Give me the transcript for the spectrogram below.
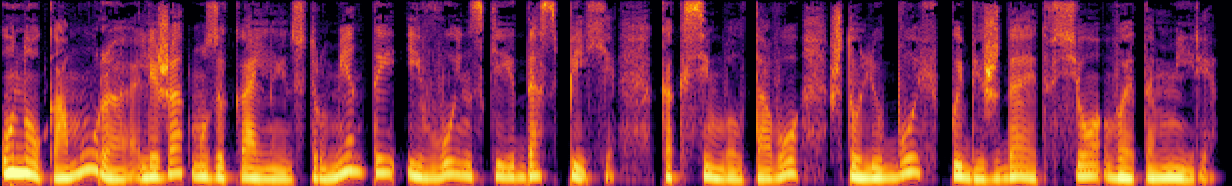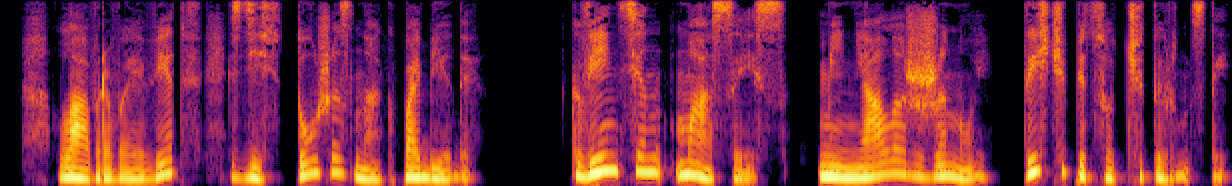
У ног Амура лежат музыкальные инструменты и воинские доспехи, как символ того, что любовь побеждает все в этом мире. Лавровая ветвь здесь тоже знак победы. Квентин Массейс меняла с женой. 1514.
